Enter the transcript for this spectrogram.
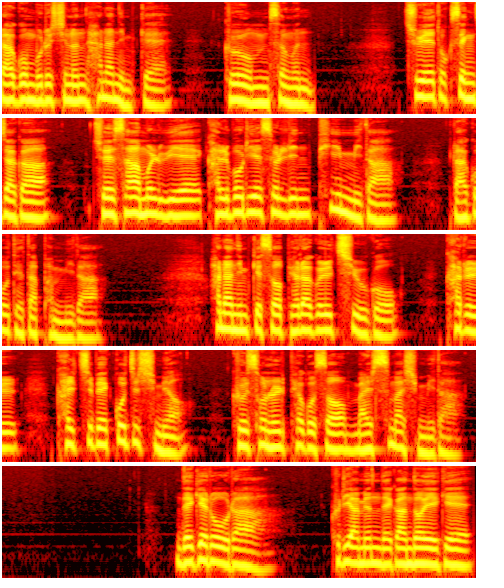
라고 물으시는 하나님께 그 음성은 주의 독생자가 죄사함을 위해 갈보리에 설린 피입니다. 라고 대답합니다. 하나님께서 벼락을 치우고 칼을 칼집에 꽂으시며 그 손을 펴고서 말씀하십니다. 내게로 오라. 그리하면 내가 너에게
